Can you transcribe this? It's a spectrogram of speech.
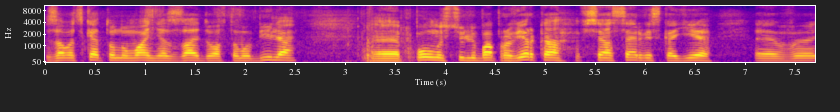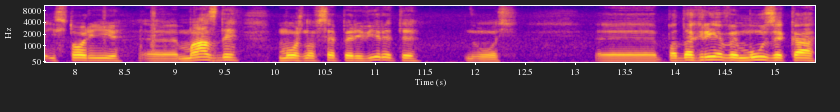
Заводське тонування ззаду автомобіля. Е, повністю люба провірка, вся сервіска є е, в історії е, Мазди. Можна все перевірити. Ось. Е, подогріви, музика,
